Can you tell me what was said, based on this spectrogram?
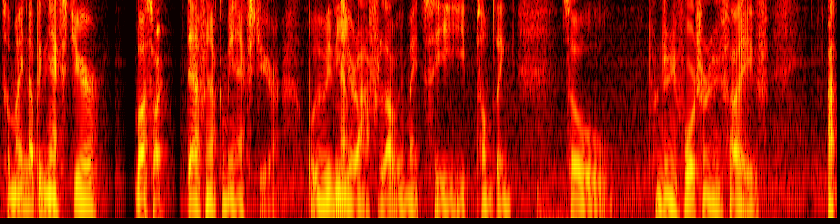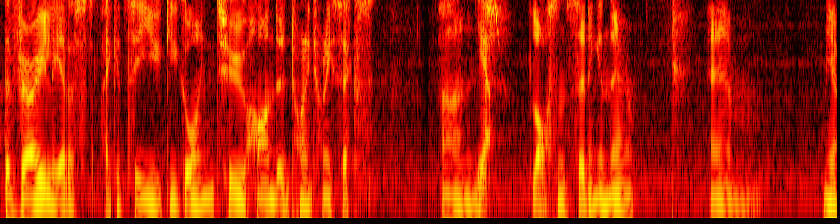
So it might not be the next year. Well, sorry, definitely not going to be next year. But maybe the No. year after that, we might see something. So 2024, 2025, at the very latest, I could see Yuki going to Honda in 2026, and Yeah. Lawson sitting in there. Um, yeah,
